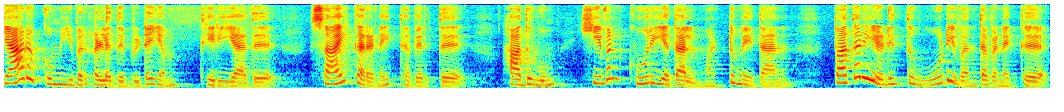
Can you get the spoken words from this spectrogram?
யாருக்கும் இவர்களது விடயம் தெரியாது. சாய்கரனை தவிர்த்து. அதுவும் இவன் கூறியதால் மட்டுமேதான். பதறியடித்து ஓடி வந்தவனுக்கு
